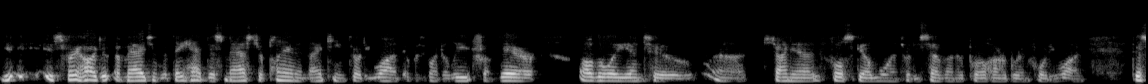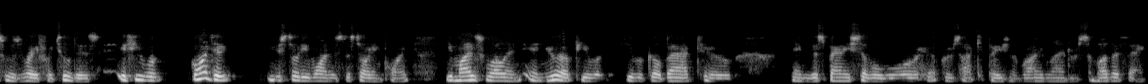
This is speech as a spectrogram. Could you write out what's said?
it's very hard to imagine that they had this master plan in 1931 that was going to lead from there all the way into uh, China full-scale war in 37 or Pearl Harbor in 41. This was very fortuitous. If you were going to use 31 as the starting point, you might as well in, in Europe you would you would go back to maybe the Spanish Civil War, Hitler's occupation of Rhineland, or some other thing.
